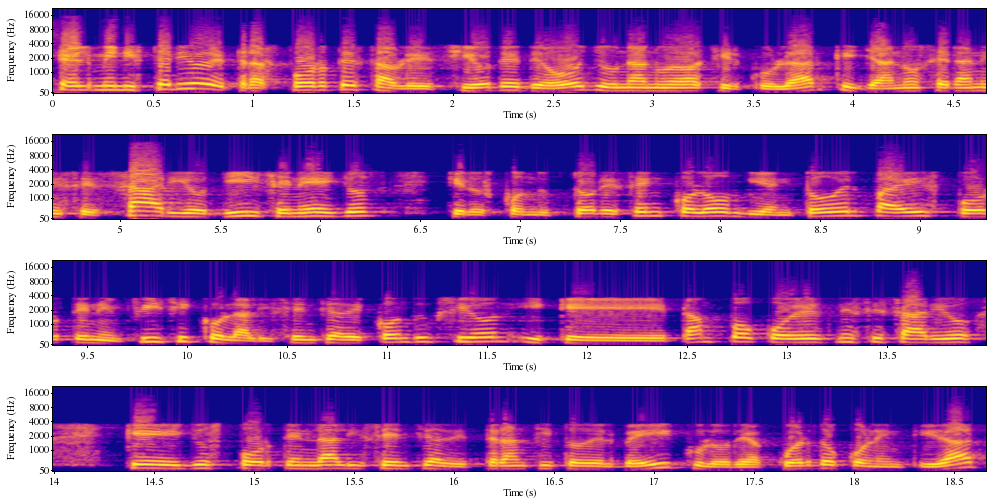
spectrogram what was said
El Ministerio de Transporte estableció desde hoy una nueva circular que ya no será necesario, dicen ellos, que los conductores en Colombia, en todo el país, porten en físico la licencia de conducción y que tampoco es necesario que ellos porten la licencia de tránsito del vehículo. De acuerdo con la entidad,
